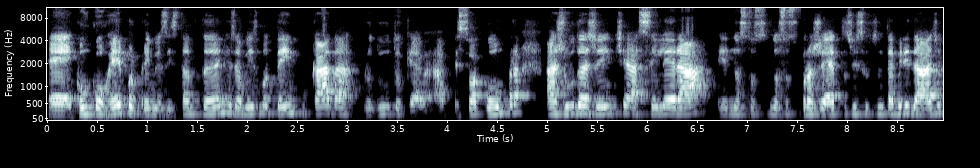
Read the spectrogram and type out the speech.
é, concorrer por prêmios instantâneos, ao mesmo tempo, cada produto que a, pessoa compra ajuda a gente a acelerar eh, nossos, nossos projetos de sustentabilidade,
